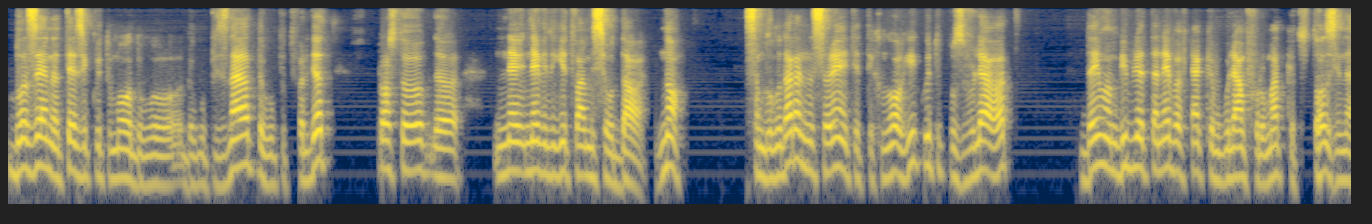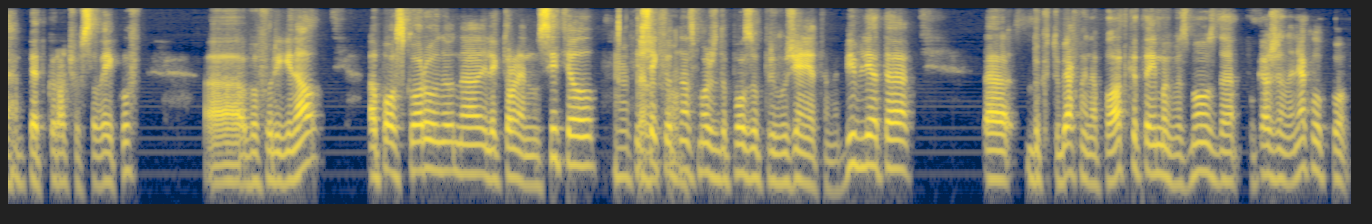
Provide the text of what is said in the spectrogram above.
Блазе на тези, които могат да го, да го признаят, да го потвърдят. Просто да, не, не винаги това ми се отдава. Но съм благодарен на съвременните технологии, които позволяват да имам Библията не в някакъв голям формат, като този на Пет Крочов Савейков в оригинал, а по-скоро на електронен носител. На и всеки от нас може да ползва приложенията на Библията. Докато бяхме на палатката, имах възможност да покажа на няколко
